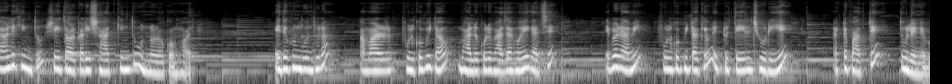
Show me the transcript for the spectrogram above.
তাহলে কিন্তু সেই তরকারির স্বাদ কিন্তু অন্যরকম হয়। এই দেখুন বন্ধুরা, আমার ফুলকপিটাও ভালো করে ভাজা হয়ে গেছে। এবারে আমি ফুলকপিটাকেও একটু তেল ছড়িয়ে একটা পাত্রে তুলে নেব।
